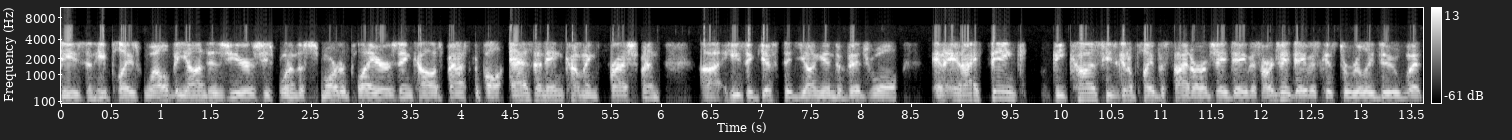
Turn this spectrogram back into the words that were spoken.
season. He plays well beyond his years. He's one of the smarter players in college basketball. As an incoming freshman, uh, he's a gifted young individual. And, and I think because he's going to play beside R.J. Davis, R.J. Davis gets to really do what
